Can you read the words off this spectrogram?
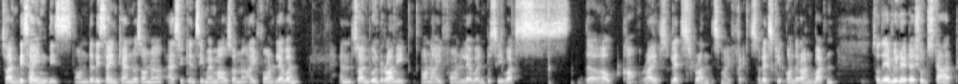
So i'm designing this on the design canvas on a as you can see my mouse on an iphone 11 and so i'm going to run it on iphone 11 to see what's the outcome right? So let's run this my friend. So let's click on the run button. So the emulator should start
